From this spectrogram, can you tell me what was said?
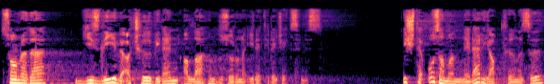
Sonra da gizliyi ve açığı bilen Allah'ın huzuruna iletileceksiniz. İşte o zaman neler yaptığınızı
